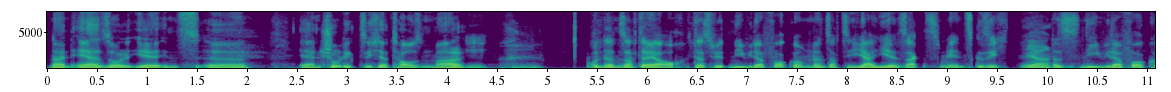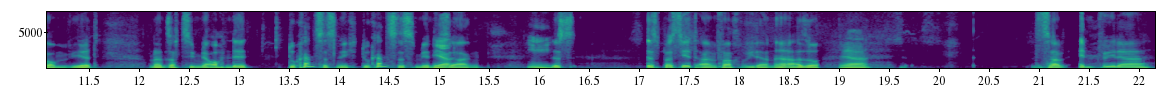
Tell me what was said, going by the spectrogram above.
nein, er soll ihr ins, äh, er entschuldigt sich ja tausendmal Mhm. und dann sagt er ja auch, das wird nie wieder vorkommen. Dann sagt sie, ja, hier, sag's mir ins Gesicht, Ja, dass es nie wieder vorkommen wird. Und dann sagt sie mir auch, ne, du kannst es nicht, du kannst es mir nicht Ja. sagen. Mhm. Es, es passiert einfach wieder, ne? Also, ja, Deshalb entweder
